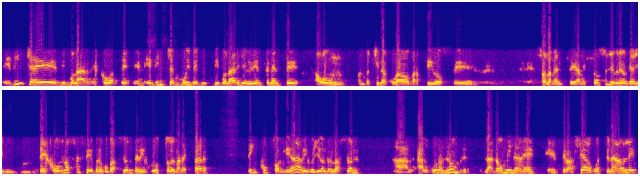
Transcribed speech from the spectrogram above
el, hincha es bipolar, es como, el, hincha es muy bi- bipolar y evidentemente aún cuando Chile ha jugado partidos eh, solamente amistosos, yo creo que hay un dejo, no sé si de preocupación, de disgusto, de malestar, de inconformidad, digo yo, en relación a, a algunos nombres. La nómina es, es demasiado cuestionable,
